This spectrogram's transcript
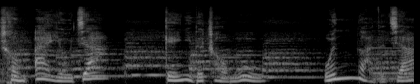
宠爱有家，给你的宠物温暖的家。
